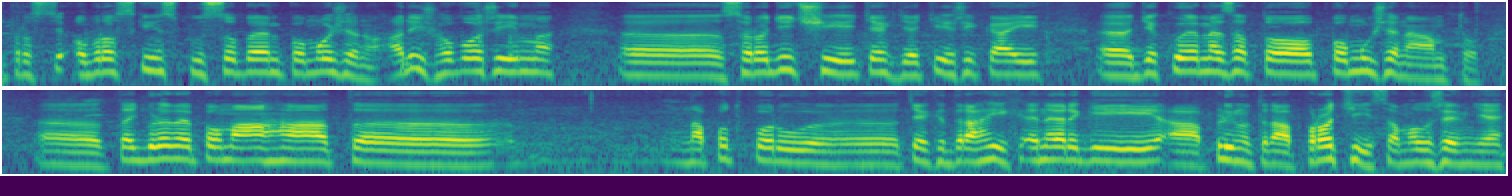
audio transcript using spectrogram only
prostě obrovským způsobem pomoženo. A když hovořím s rodiči těch dětí, říkají, děkujeme za to, pomůže nám to. Teď budeme pomáhat na podporu eh, těch drahých energií a plynu, teda proti samozřejmě,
